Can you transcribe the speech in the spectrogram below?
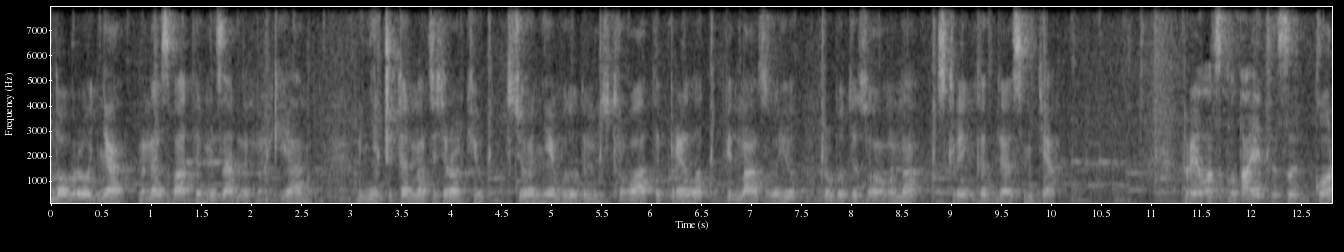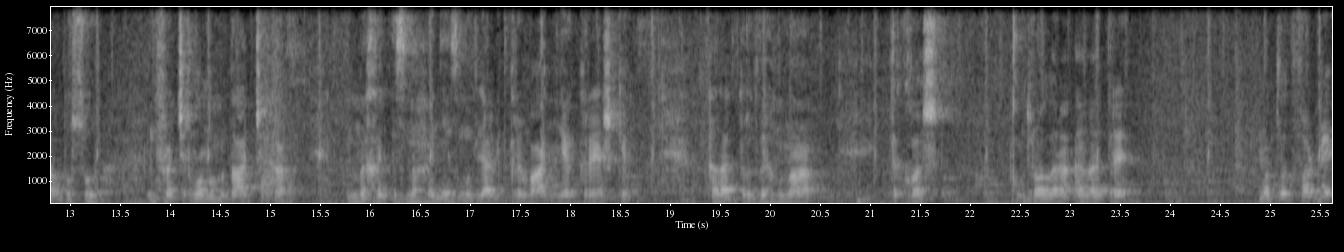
Доброго дня, мене звати Мізерник Маркіян. Мені 14 років. Сьогодні я буду демонструвати прилад під назвою Роботизована скринька для сміття. Прилад складається з корпусу інфрачервоного датчика, з механізму для відкривання кришки, електродвигуна, також контролера EV3. На платформі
